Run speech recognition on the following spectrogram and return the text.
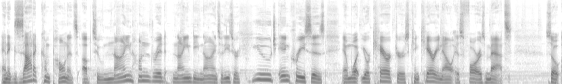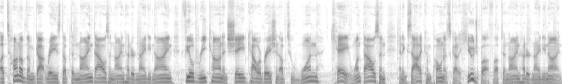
and exotic components up to 999. So these are huge increases in what your characters can carry now as far as mats. So a ton of them got raised up to 9,999. Field recon and shade calibration up to 1K, 1,000, and exotic components got a huge buff up to 999.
